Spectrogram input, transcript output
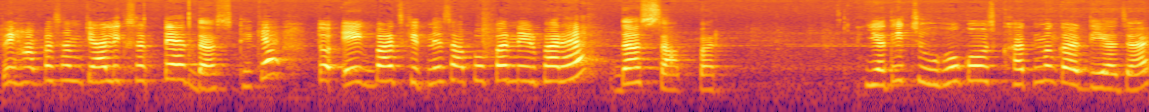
तो यहाँ पर हम क्या लिख सकते हैं? दस। ठीक है? तो एक बाज कितने सांपों पर निर्भर है? दस सांप पर। यदि चूहों को खत्म कर दिया जाए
